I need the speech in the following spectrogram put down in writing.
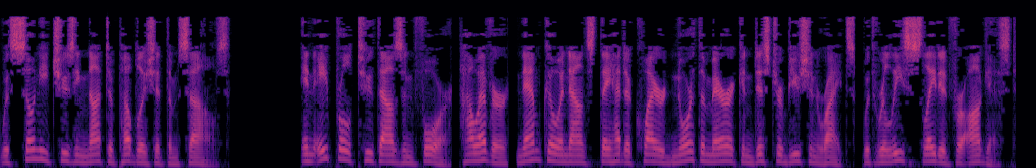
with Sony choosing not to publish it themselves. In April 2004, however, Namco announced they had acquired North American distribution rights, with release slated for August.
